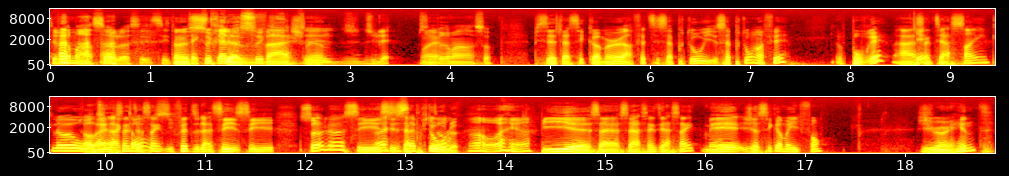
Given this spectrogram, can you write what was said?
c'est vraiment ça. Là. C'est, c'est, C'est un sucre le de sucre vache, du, man. du- du lait. C'est Ouais. vraiment ça. Puis c'est assez commun. En fait, c'est Saputo. Saputo en fait. Pour vrai, à. Saint-Hyacinthe, là. ou à lactose? Saint-Hyacinthe, il fait du la- c'est, Ça, là, c'est, Ouais, Saputo, là. Ah ouais, hein? Puis euh, ça- c'est à Saint-Hyacinthe, mais je sais comment ils le font. J'ai eu un hint.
